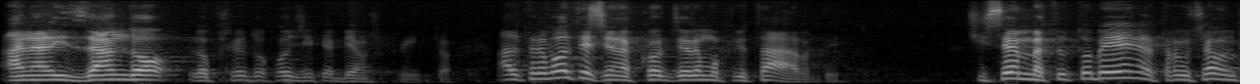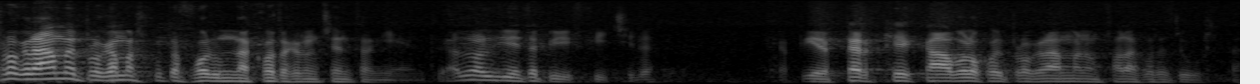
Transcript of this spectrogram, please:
analizzando lo pseudocodice che abbiamo scritto. Altre volte ce ne accorgeremo più tardi. Ci sembra tutto bene, traduciamo in programma e il programma sputa fuori una cosa che non c'entra niente. Allora diventa più difficile capire perché cavolo quel programma non fa la cosa giusta.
